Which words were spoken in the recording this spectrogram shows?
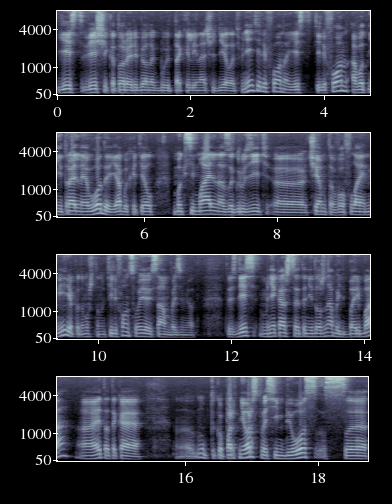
есть вещи, которые ребенок будет так или иначе делать вне телефона, есть телефон, а вот нейтральные воды я бы хотел максимально загрузить э, чем-то в офлайн мире, потому что ну, телефон свое и сам возьмет. То есть здесь, мне кажется, это не должна быть борьба, а это такая, э, ну, такое партнерство, симбиоз с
